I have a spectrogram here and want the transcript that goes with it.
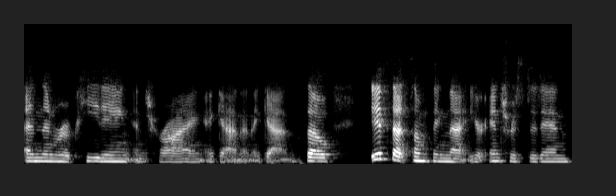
and then repeating and trying again and again. So if that's something that you're interested in,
